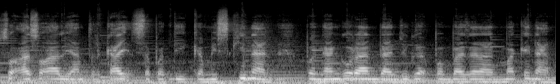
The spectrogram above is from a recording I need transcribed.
Soal-soal yang terkait seperti kemiskinan pengangguran dan juga pembazaran makanan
